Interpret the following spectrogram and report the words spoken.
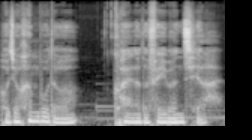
我就恨不得快乐的飞奔起来。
